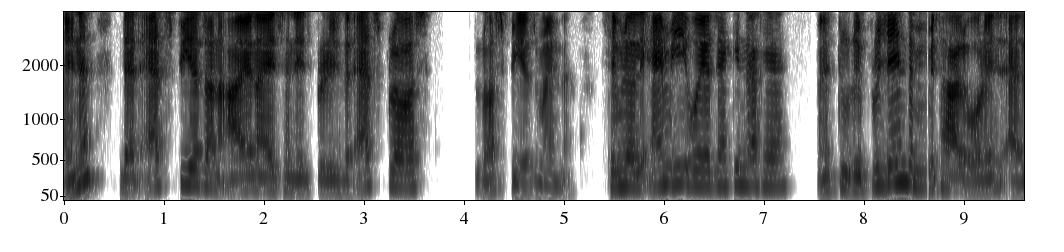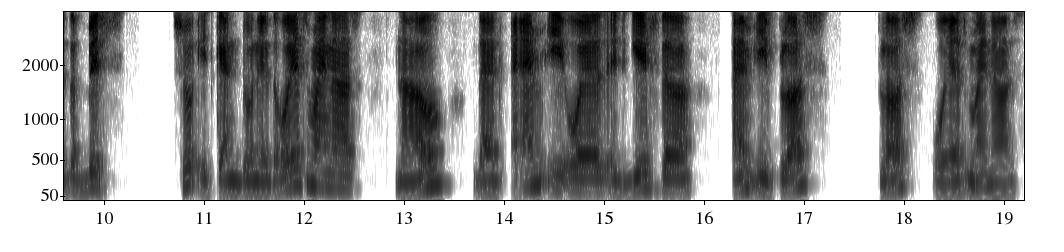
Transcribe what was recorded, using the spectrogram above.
होइन? That HPH on ionisation is produce the H plus plus PH minus similarly MEOH यहाँ किन राखे to represent the methyl orange as the base so it can donate the OH minus now that MEOS, it gives the ME plus plus OS minus.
